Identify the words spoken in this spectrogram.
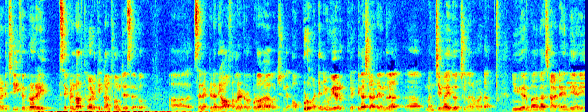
నడిచి ఫిబ్రవరి సెకండ్ ఆర్ థర్డ్కి కన్ఫర్మ్ చేశారు. సెలెక్టెడ్ అని ఆఫర్ లెటర్ కూడా వచ్చింది. అప్పుడు అంటే న్యూ ఇయర్ గట్టిగా స్టార్ట్ అయిందిరా. మంచి వైబ్స్ వచ్చింది అనమాట న్యూ ఇయర్ బాగా స్టార్ట్ అయింది అని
